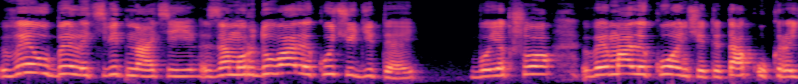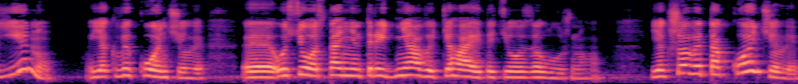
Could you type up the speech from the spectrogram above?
Ви убили цвіт нації, замордували кучу дітей. Бо якщо ви мали кончити так Україну, як ви кончили, е, ось останні три дня ви тягаєте цього залужного. Якщо ви так кончили,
